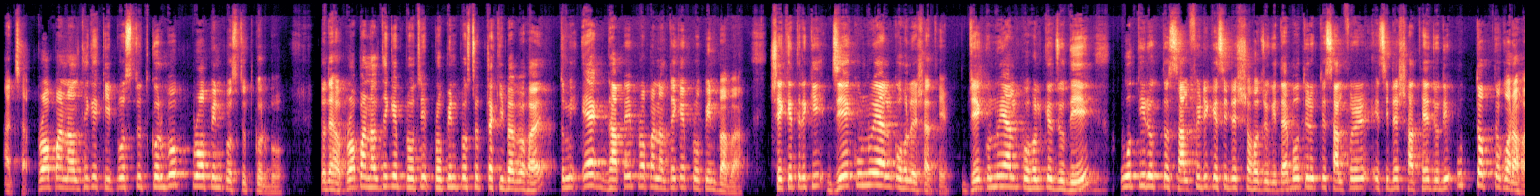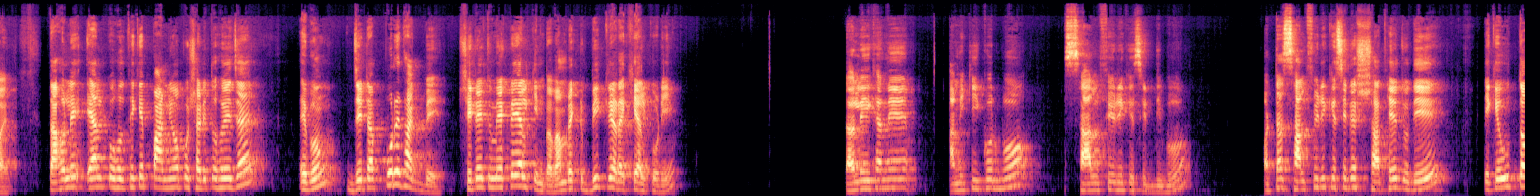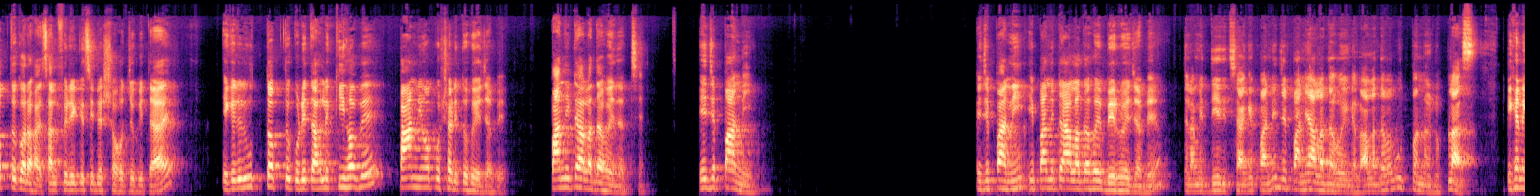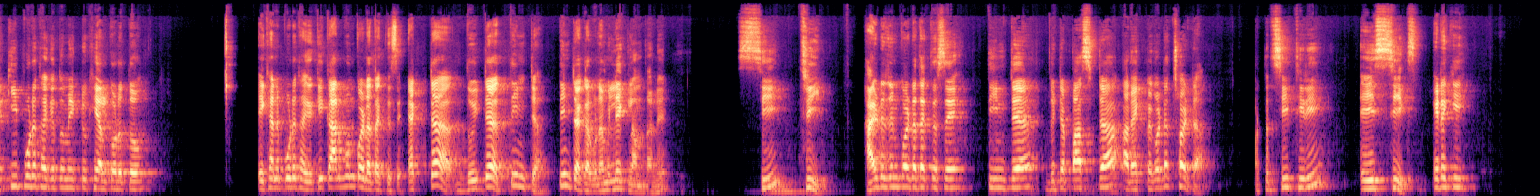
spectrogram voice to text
আচ্ছা প্রপানল থেকে কি প্রস্তুত করব? প্রোপিন প্রস্তুত করব। তো দেখো প্রপানল থেকে প্রোপিন প্রস্তুতটা কীভাবে হয়? তুমি এক ধাপে প্রপানল থেকে প্রোপিন পাবা। সেক্ষেত্রে কি? যে কোনো অ্যালকোহলের সাথে, যে কোনো অ্যালকোহলকে যদি অতিরিক্ত সালফিউরিক অ্যাসিডের সহযোগিতায় বা অতিরিক্ত সালফিউরিক অ্যাসিডের সাথে যদি উত্তপ্ত করা হয়, তাহলে অ্যালকোহল থেকে পানি অপসারিত হয়ে যায় এবং যেটা পরে থাকবে, সেটাই তুমি একটা অ্যালকিন পাবা। আমরা একটু বিক্রিয়াটা খেয়াল করি। তাহলে এখানে আমি কি করব? সালফিউরিক অ্যাসিড দিব। অর্থাৎ সালফিউরিক অ্যাসিডের সাথে যদি একে উত্তপ্ত করা হয়, সালফিউরিক অ্যাসিডের সহযোগিতায়, একে যদি উত্তপ্ত করি, তাহলে কি হবে? পানি অপসারিত হয়ে যাবে। পানিটা আলাদা হয়ে যাচ্ছে। এই যে পানি, এই যে পানি, এই পানিটা আলাদা হয়ে বের হয়ে যাবে। তাহলে আমি দিয়ে দিচ্ছি আগে পানি, যে পানি আলাদা হয়ে গেল, আলাদাভাবে উৎপন্ন হলো। প্লাস, এখানে কি পড়ে থাকে তুমি একটু খেয়াল করো তো। এখানে পড়ে থাকে কি কার্বন কয়টা থাকতেছে? একটা, দুইটা, তিনটা। তিনটা কার্বন, আমি লিখলাম তাহলে। C three. হাইড্রোজেন কয়টা থাকতেছে? তিনটা, দুইটা, পাঁচটা, আর একটা কয়টা? ছয়টা। অর্থাৎ সি থ্রি, এইচ সিক্স। এটা কি?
